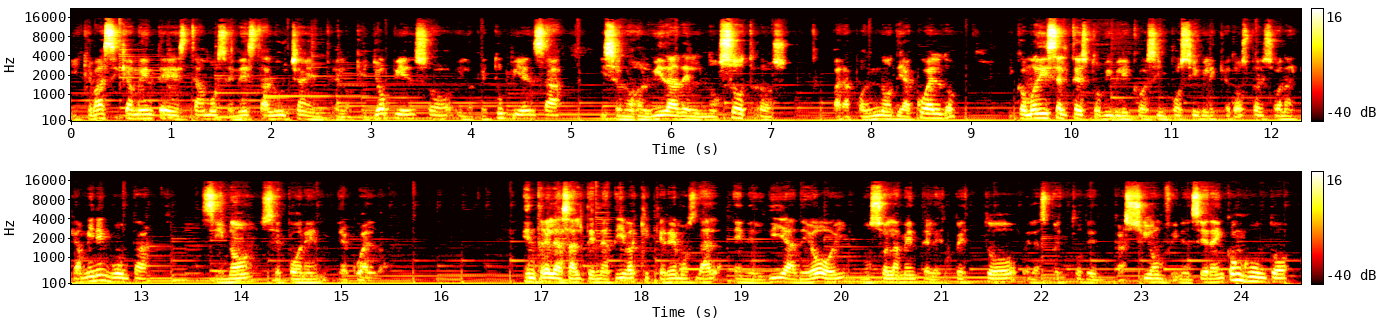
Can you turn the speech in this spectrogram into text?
y que básicamente estamos en esta lucha entre lo que yo pienso y lo que tú piensas y se nos olvida del nosotros para ponernos de acuerdo. Y como dice el texto bíblico, es imposible que dos personas caminen juntas si no se ponen de acuerdo. Entre las alternativas que queremos dar en el día de hoy, no solamente el aspecto, el aspecto de educación financiera en conjunto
